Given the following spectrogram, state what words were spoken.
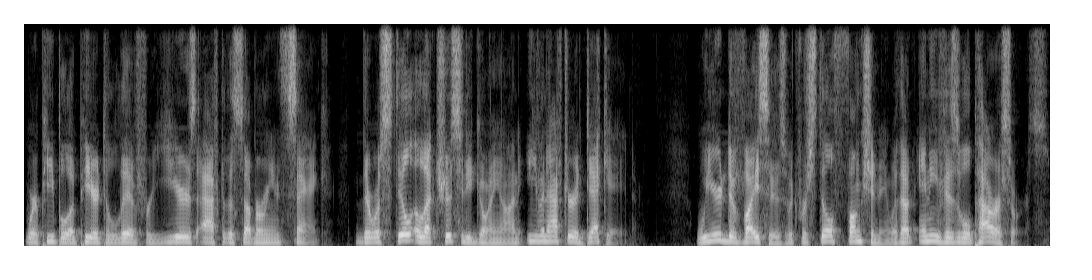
where people appeared to live for years after the submarine sank, there was still electricity going on even after a decade. Weird devices which were still functioning without any visible power source.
